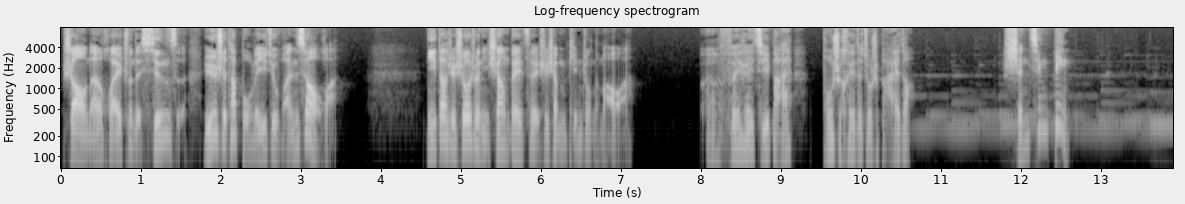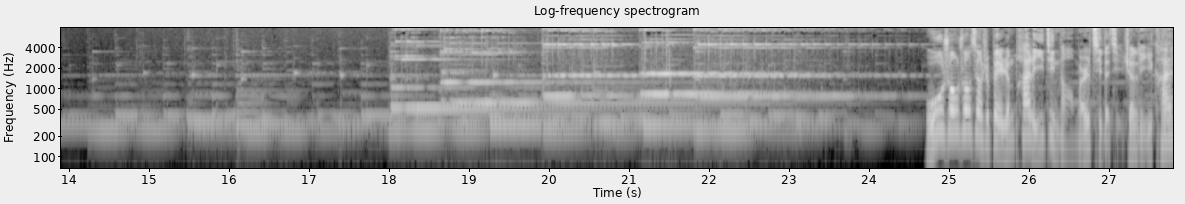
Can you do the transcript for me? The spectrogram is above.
少男怀春的心思。于是他补了一句玩笑话：“你倒是说说你上辈子是什么品种的猫啊？”“呃，非黑即白，不是黑的就是白的。”神经病。吴双双像是被人拍了一记脑门，气得起身离开。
